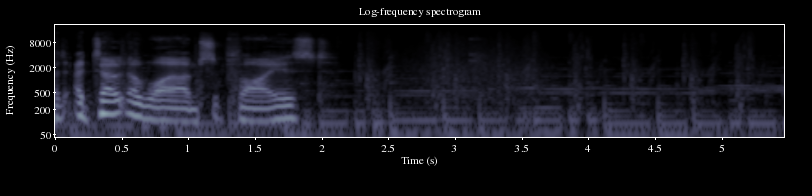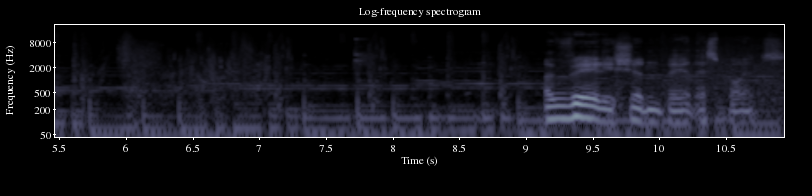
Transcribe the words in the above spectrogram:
I, I don't know why I'm surprised. I really shouldn't be at this point.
